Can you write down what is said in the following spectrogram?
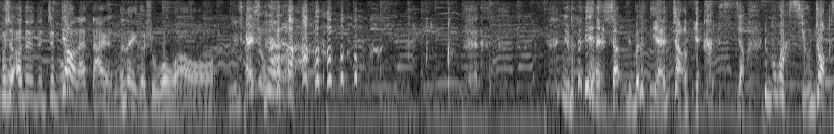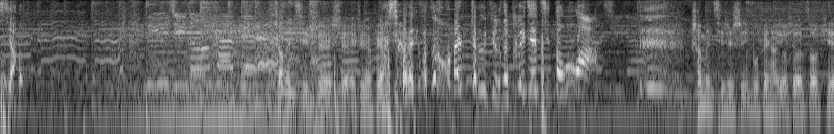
不是啊，对对，就掉下来砸人的那个是窝窝哦。你才是窝窝？你们脸上，你们脸长得也很像，你不光形状像。双面骑士是 H 君非常喜欢的一部忽然正经的推荐起动画。双面骑士是一部非常优秀的作品，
